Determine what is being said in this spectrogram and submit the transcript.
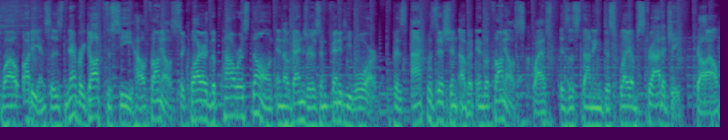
while audiences never got to see how Thanos acquired the Power Stone in Avengers Infinity War, his acquisition of it in the Thanos quest is a stunning display of strategy, guile,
